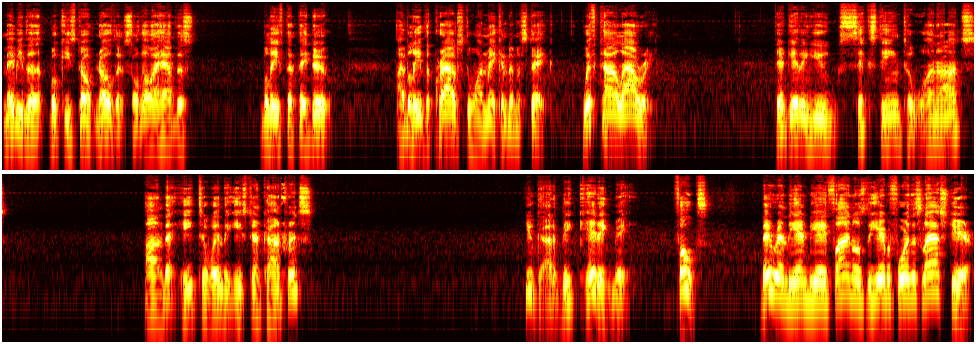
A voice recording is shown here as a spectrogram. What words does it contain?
maybe the bookies don't know this, although I have this belief that they do. I believe the crowd's the one making the mistake. With Kyle Lowry, they're giving you 16 to 1 odds on the Heat to win the Eastern Conference? You gotta be kidding me. Folks, they were in the NBA Finals the year before this last year.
